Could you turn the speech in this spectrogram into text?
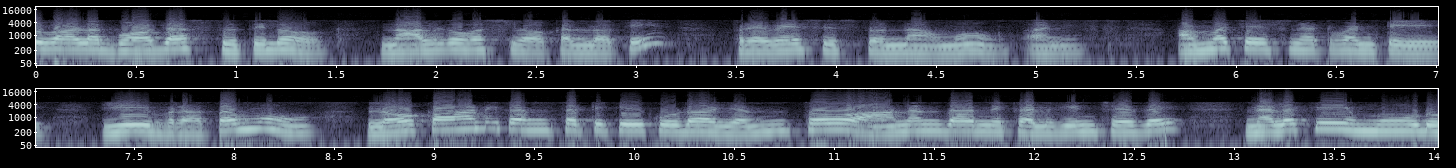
ఇవాళ గోదా స్థుతిలో నాలుగవ శ్లోకంలోకి ప్రవేశిస్తున్నాము అని. అమ్మ చేసినటువంటి ఈ వ్రతము లోకానికంతటికీ కూడా ఎంతో ఆనందాన్ని కలిగించేదే. నెలకి మూడు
